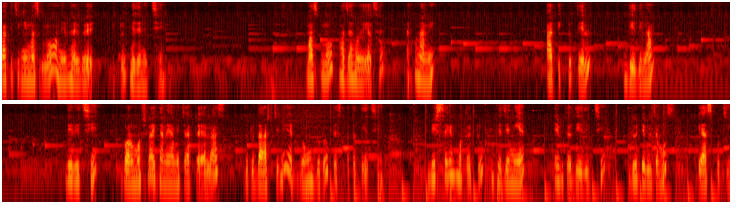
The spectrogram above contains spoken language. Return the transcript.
বাকি চিংড়ি মাছগুলো আমি এভাবে একটু ভেজে নিচ্ছি। মাছগুলো ভাজা হয়ে গেছে। এখন আমি আর একটু তেল দিয়ে দিলাম। দিয়ে দিচ্ছি গরম মশলা। এখানে আমি চারটে এলাচ, দুটো দারচিনি এবং দুটো তেজপাতা দিয়েছি। বিশ সেকেন্ড মতো একটু ভেজে নিয়ে এর ভিতরে দিয়ে দিচ্ছি দুই টেবিল চামচ পেঁয়াজ কুচি।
